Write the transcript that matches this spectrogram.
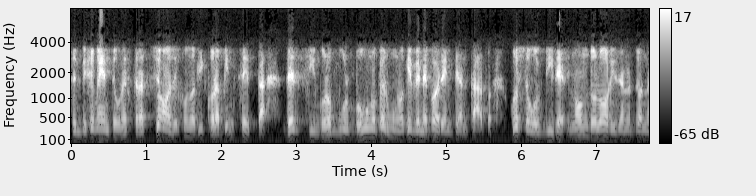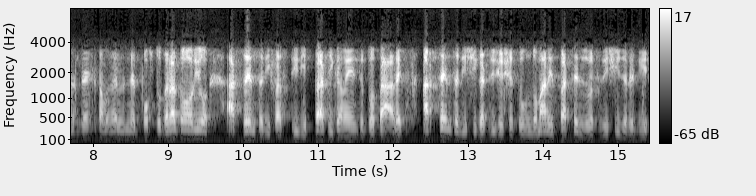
semplicemente un'estrazione con una piccola pinzetta del singolo bulbo uno per uno che viene poi reimpiantato. Questo vuol dire non dolori nel, nel, nel post operatorio, assenza di fastidi praticamente totale, assenza di cicatrice, cioè se un domani il paziente dovesse decidere di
